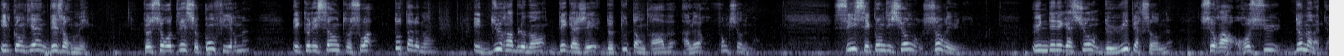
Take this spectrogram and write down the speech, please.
Il convient désormais que ce retrait se confirme et que les centres soient totalement et durablement dégagés de toute entrave à leur fonctionnement. Si ces conditions sont réunies, une délégation de huit personnes sera reçue demain matin.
